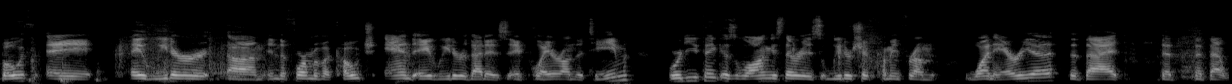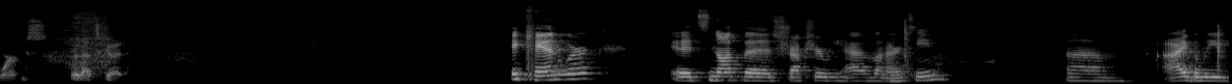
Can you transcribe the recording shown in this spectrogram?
both a a leader um, in the form of a coach and a leader that is a player on the team, or do you think as long as there is leadership coming from one area that that that that, that works or that's good? It can work. It's not the structure we have on our team. Um, I believe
